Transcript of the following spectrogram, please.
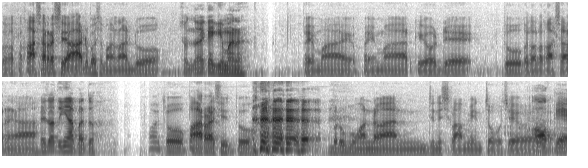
Kata kasarnya sih ada bahasa Manado. Contohnya kayak gimana? Pemai, Pemar, Keode, itu kata-kata kasarnya. Itu artinya apa tuh? Wah itu parah sih itu. Berhubungan dengan jenis kelamin cowok cewek. Oke.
